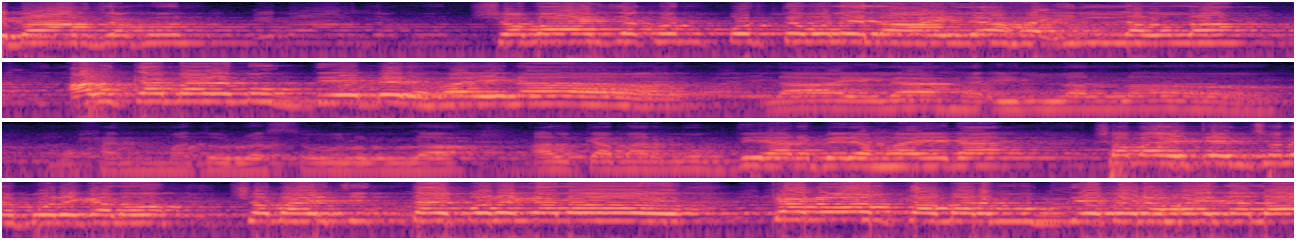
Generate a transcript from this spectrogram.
এবার যখন সবাই যখন পড়তে বলে, লা ইলাহা ইল্লাল্লাহ আল কামার মুখ দিয়ে বের হয় না। লা ইলাহা ইল্লাল্লাহ মুহাম্মাদুর রাসূলুল্লাহ। আল কামার মুখ দিয়ে আর বের হয় না। সবাই টেনশনে পড়ে গেল, সবাই চিন্তায় পড়ে গেল, কেন আল কামার মুখ দিয়ে বের হয় না?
